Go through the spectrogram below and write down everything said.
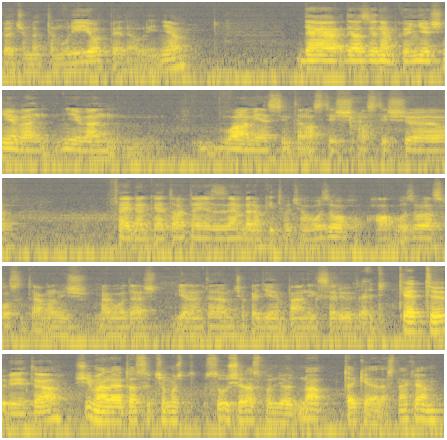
kölcsönvette Murillo-t, például ingyen. De, de azért nem könnyű, és nyilván, nyilván valamilyen szinten azt is, azt is ö, fejben kell tartani, hogy ez az ember, akit hogyha hozol, ha hozol, az hosszú távon is megoldást jelentene, nem csak egy ilyen pánikszerű Egy, kettő, vétel. Simán lehet az, hogyha most Solskjaer azt mondja, hogy na, te kell lesz nekem,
